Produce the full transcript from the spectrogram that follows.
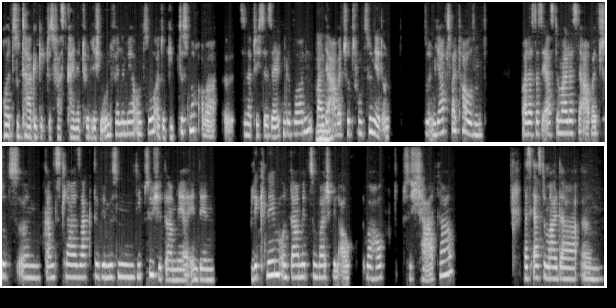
Heutzutage gibt es fast keine tödlichen Unfälle mehr und so. Also gibt es noch, aber äh, sind natürlich sehr selten geworden, weil mhm. der Arbeitsschutz funktioniert. Und so im Jahr 2000 war das das erste Mal, dass der Arbeitsschutz ähm, ganz klar sagte, wir müssen die Psyche da mehr in den Blick nehmen und damit zum Beispiel auch überhaupt Psychiater das erste Mal da ähm,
